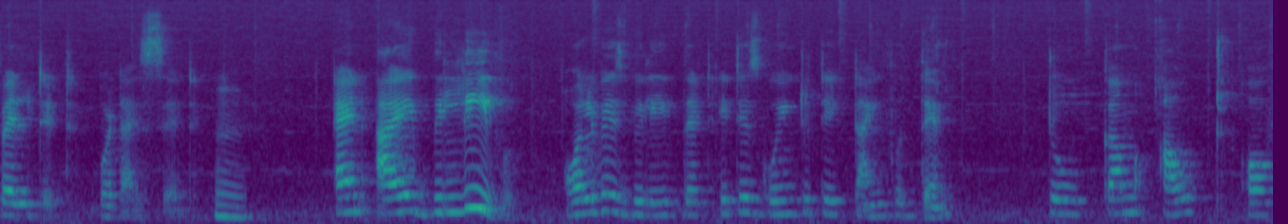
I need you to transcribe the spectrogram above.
felt it what I said Hmm. And I believe, always believe that it is going to take time for them to come out of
